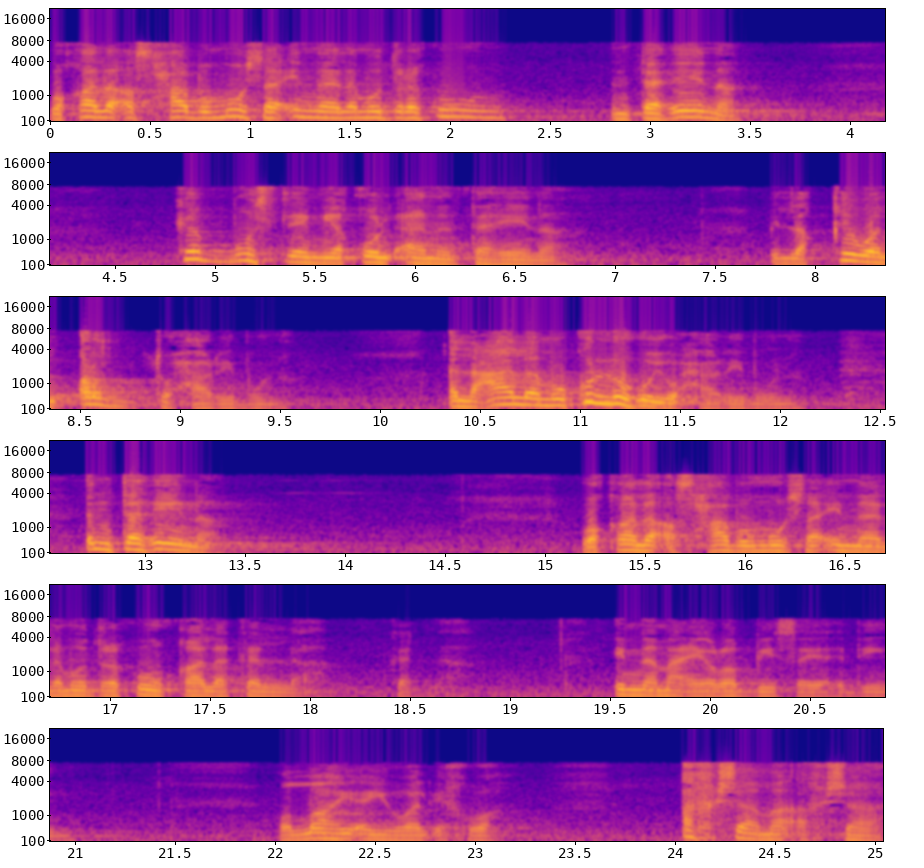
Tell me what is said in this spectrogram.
وقال أصحاب موسى إنا لمدركون. انتهينا. كم مسلم يقول الآن انتهينا؟ يقول لك قوى الأرض تحاربنا العالم كله يحاربنا انتهينا. وقال أصحاب موسى إنا لمدركون قال كلا كلا إن معي ربي سيهدين. والله أيها الإخوة أخشى ما أخشاه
